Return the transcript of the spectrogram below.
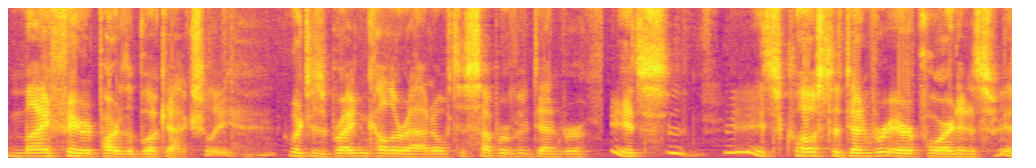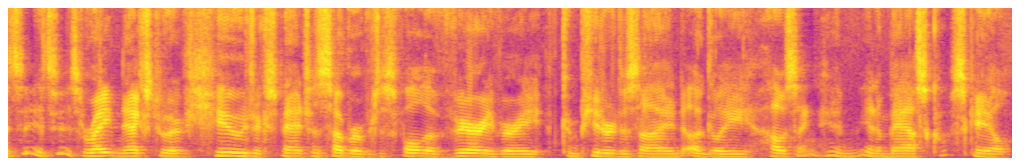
my favorite part of the book, actually, mm-hmm. which is Brighton, Colorado. It's a suburb of Denver. It's it's close to Denver Airport, and it's it's it's, it's right next to a huge expansion suburb, just full of very very computer designed, ugly housing in, in a mass scale.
